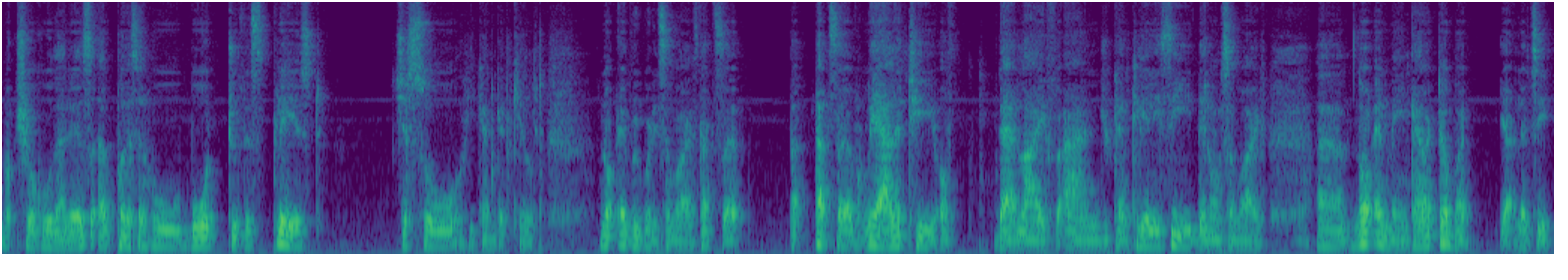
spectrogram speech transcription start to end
not sure who that is, a person who bought to this place just so he can get killed. Not everybody survives. That's a that, that's a reality of their life, and you can clearly see they don't survive. Um, not a main character, but yeah, let's see.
